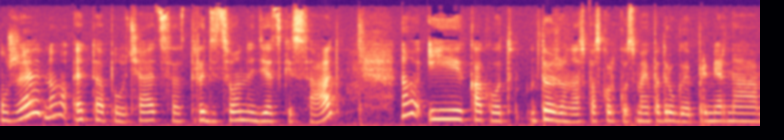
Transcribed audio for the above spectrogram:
уже, ну, это получается традиционный детский сад, Ну и как вот тоже у нас, поскольку с моей подругой примерно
